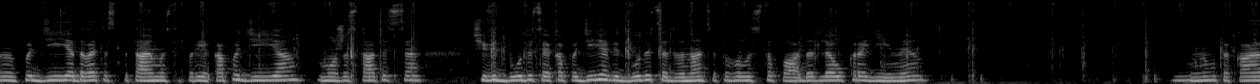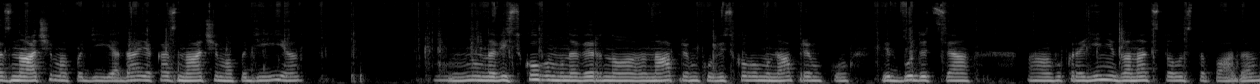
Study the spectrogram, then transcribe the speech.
е, подія. Давайте спитаємось тепер, яка подія може статися, чи відбудеться, яка подія відбудеться 12 листопада для України. Ну, така значима подія, да? яка значима подія ну, на військовому, навірно, напрямку, військовому напрямку відбудеться в Україні 12 листопада.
